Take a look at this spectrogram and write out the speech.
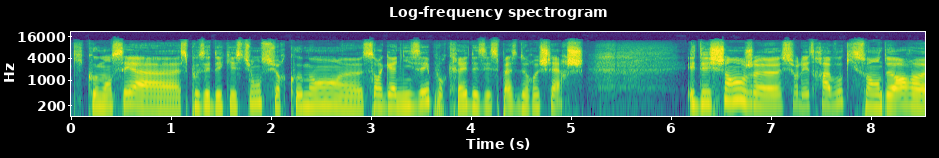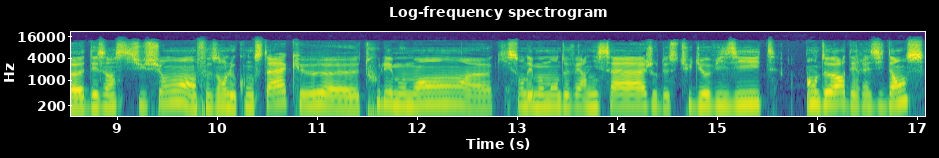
qui commençait à se poser des questions sur comment euh, s'organiser pour créer des espaces de recherche et d'échanges euh, sur les travaux qui sont en dehors des institutions en faisant le constat que tous les moments qui sont des moments de vernissage ou de studio visite en dehors des résidences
